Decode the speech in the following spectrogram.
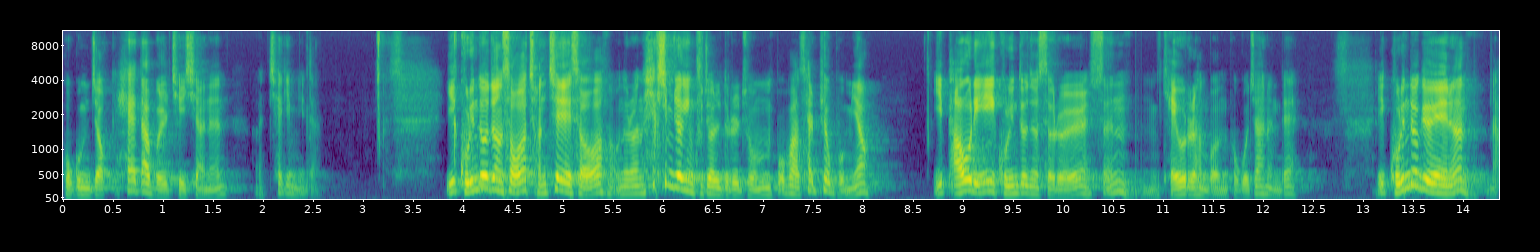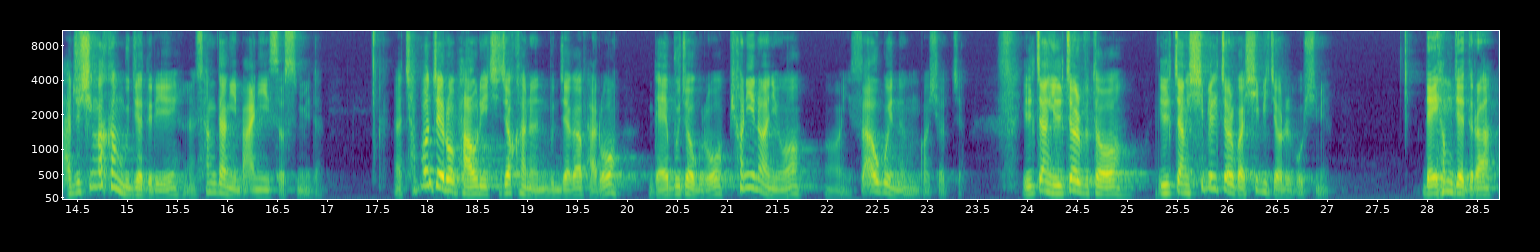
복음적 해답을 제시하는 책입니다. 이 고린도 전서 전체에서 오늘은 핵심적인 구절들을 좀 뽑아 살펴보며 이 바울이 고린도전서를 쓴 개요를 한번 보고자 하는데 이 고린도 교회에는 아주 심각한 문제들이 상당히 많이 있었습니다. 첫 번째로 바울이 지적하는 문제가 바로 내부적으로 편이 나뉘어 어, 싸우고 있는 것이었죠. 1장 1절부터 1장 11절과 12절을 보시면 내 형제들아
